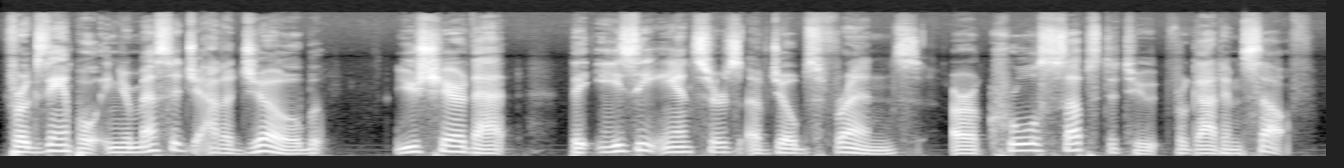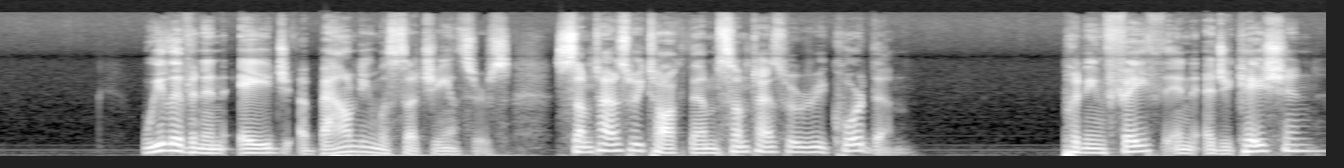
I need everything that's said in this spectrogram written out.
For example, in your message out of Job, you share that the easy answers of Job's friends are a cruel substitute for God Himself. We live in an age abounding with such answers. Sometimes we talk them, sometimes we record them. Putting faith in education,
